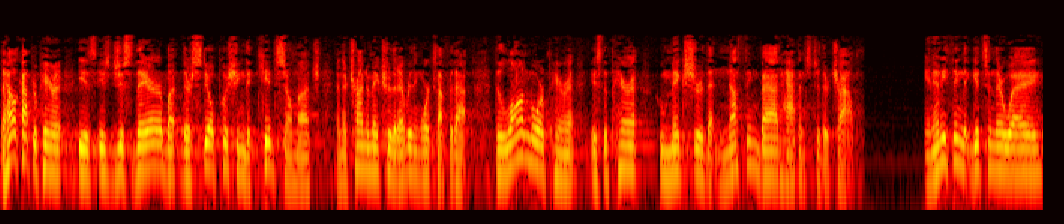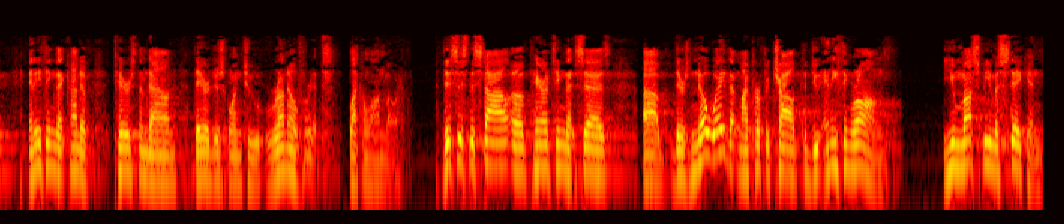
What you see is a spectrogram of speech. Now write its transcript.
The helicopter parent is, is just there, but they're still pushing the kids so much and they're trying to make sure that everything works out for that. The lawnmower parent is the parent who makes sure that nothing bad happens to their child. And anything that gets in their way, anything that kind of tears them down, they are just going to run over it like a lawnmower. This is the style of parenting that says, um, there's no way that my perfect child could do anything wrong. You must be mistaken.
